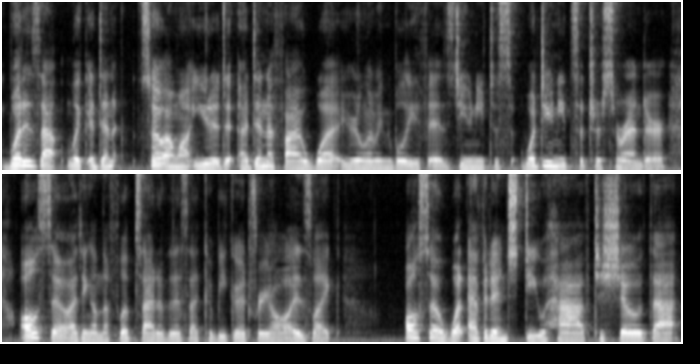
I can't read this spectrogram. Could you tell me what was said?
what is that like? Ident- so I want you to d- identify what your limiting belief is. Do you need to? What do you need to, to surrender? Also, I think on the flip side of this, that could be good for y'all is like, also, what evidence do you have to show that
